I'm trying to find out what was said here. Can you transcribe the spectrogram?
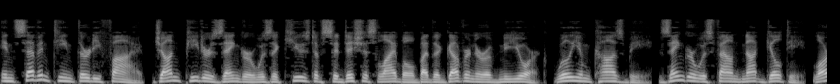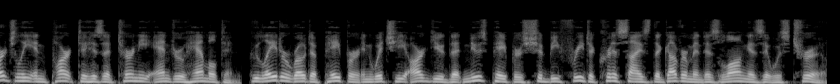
In 1735, John Peter Zenger was accused of seditious libel by the governor of New York, William Cosby. Zenger was found not guilty, largely in part to his attorney Andrew Hamilton, who later wrote a paper in which he argued that newspapers should be free to criticize the government as long as it was true.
